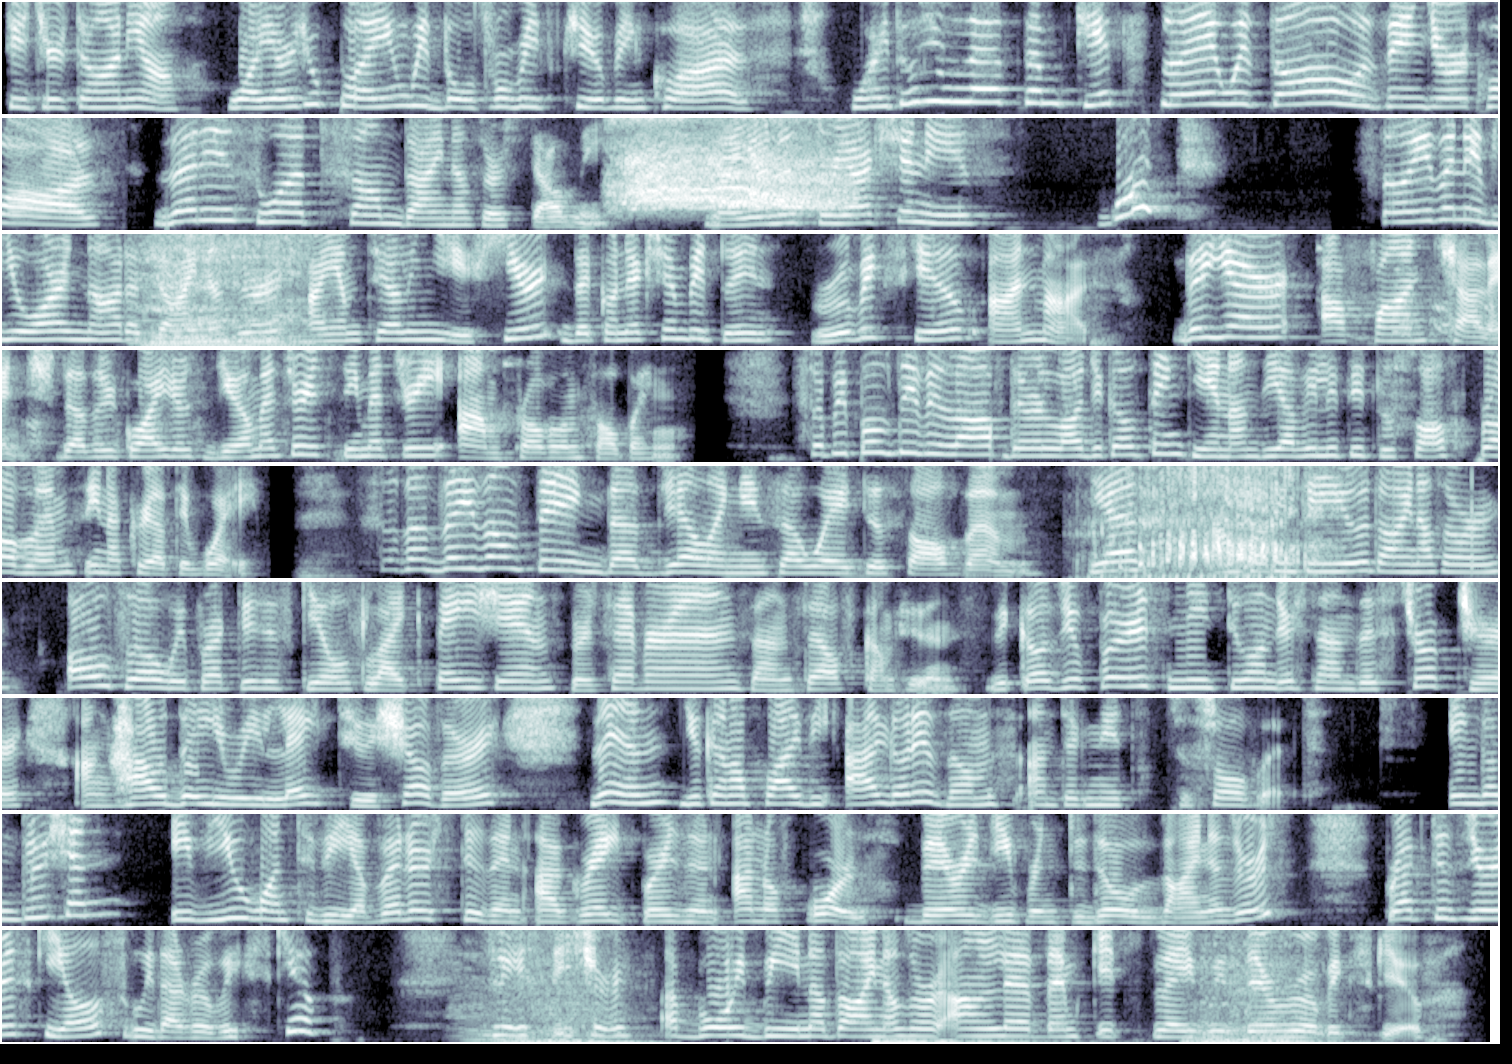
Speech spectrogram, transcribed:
Teacher Tania, why are you playing with those Rubik's Cube in class? Why do you let them kids play with those in your class? That is what some dinosaurs tell me. My honest reaction is, what? So even if you are not a dinosaur, I am telling you here the connection between Rubik's Cube and math. They are a fun challenge that requires geometry, symmetry, and problem solving. So people develop their logical thinking and the ability to solve problems in a creative way. So that they don't think that yelling is a way to solve them. Yes, I'm talking to you, dinosaur. Also, we practice skills like patience, perseverance, and self confidence because you first need to understand the structure and how they relate to each other, then you can apply the algorithms and techniques to solve it. In conclusion, if you want to be a better student, a great person, and of course, very different to those dinosaurs, practice your skills with a Rubik's Cube. Mm. Please, teacher, avoid being a dinosaur and let them kids play with their Rubik's Cube.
